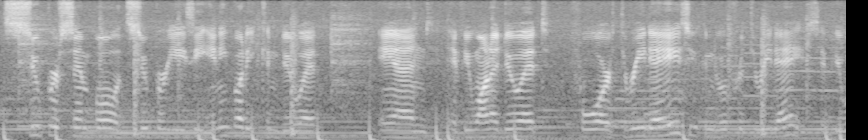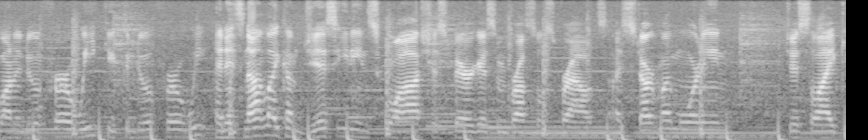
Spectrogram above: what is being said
It's super simple, it's super easy, anybody can do it. And if you want to do it for three days, you can do it for three days. If you want to do it for a week, you can do it for a week. And it's not like I'm just eating squash, asparagus, and Brussels sprouts. I start my morning just like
